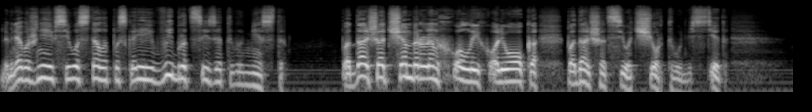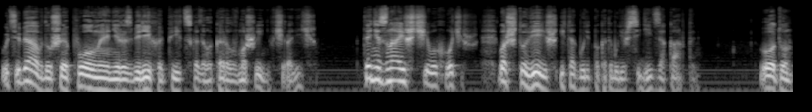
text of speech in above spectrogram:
для меня важнее всего стало поскорее выбраться из этого места, подальше от Чемберлен-Холла и Холлиока, подальше от всего чертова университета. «У тебя в душе полная неразбериха, Пит», — сказала Кэрол в машине вчера вечером. «Ты не знаешь, чего хочешь» во что веришь, и так будет, пока ты будешь сидеть за картами. Вот он,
